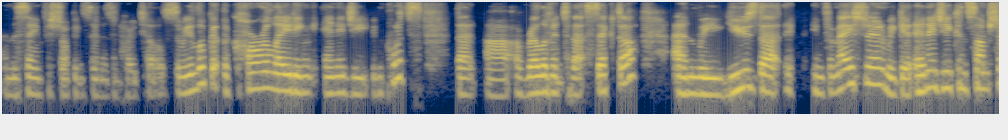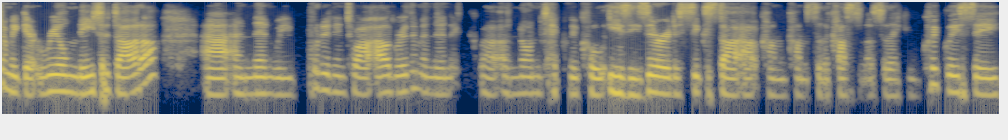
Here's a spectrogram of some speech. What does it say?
and the same for shopping centres and hotels. So we look at the correlating energy inputs that are relevant to that sector, and we use that information. We get energy consumption, we get real meter data, uh, and then we put it into our algorithm, and then uh, a non-technical, easy zero to six star outcome comes to the customer, so they can quickly see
